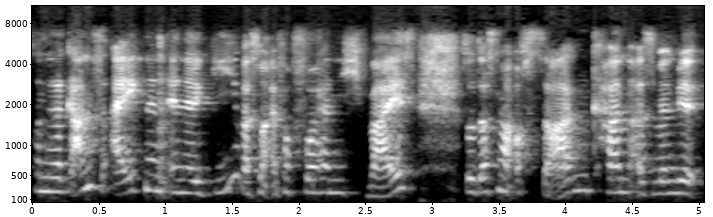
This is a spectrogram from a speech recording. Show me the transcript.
von der ganz eigenen Energie, was man einfach vorher nicht weiß, so dass man auch sagen kann, also wenn wir,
